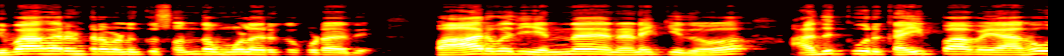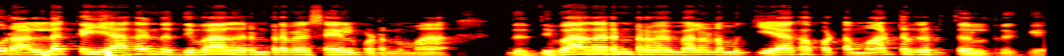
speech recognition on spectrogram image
திவாகர்ன்றவனுக்கு சொந்த மூளை இருக்கக்கூடாது. பார்வதி என்ன நினைக்குதோ அதுக்கு ஒரு கைப்பாவையாக, ஒரு அல்லக்கையாக இந்த திவாகர்ன்றவன் செயல்படணுமா? இந்த திவாகர்ன்றவன் மேல நமக்கு ஏகப்பட்ட மாற்று கருத்துகள் இருக்கு.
